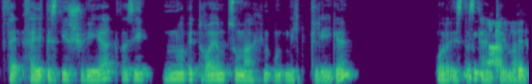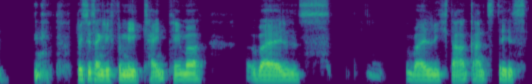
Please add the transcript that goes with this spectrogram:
fällt es dir schwer, quasi nur Betreuung zu machen und nicht Pflege? Oder ist das kein ja, Thema? Das ist eigentlich für mich kein Thema, weil ich da ganz das,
